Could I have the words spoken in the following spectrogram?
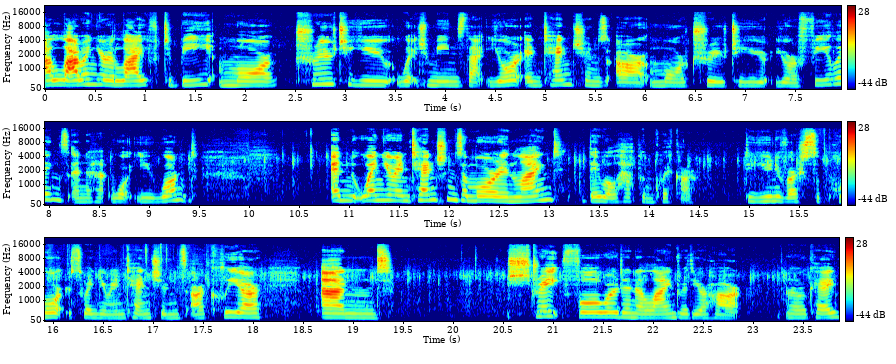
allowing your life to be more true to you, which means that your intentions are more true to your, your feelings and what you want, and when your intentions are more in line, they will happen quicker. The universe supports when your intentions are clear and straightforward and aligned with your heart. Okay.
